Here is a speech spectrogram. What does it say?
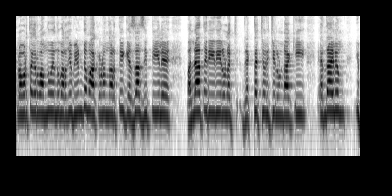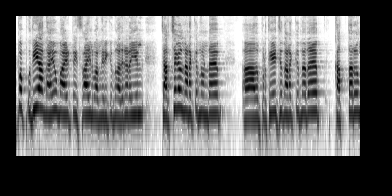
പ്രവർത്തകർ വന്നു എന്ന് പറഞ്ഞ്. വീണ്ടും ആക്രമണം നടത്തി. ഗസ സിറ്റിയിൽ വല്ലാത്ത രീതിയിലുള്ള രക്തച്ചൊരിച്ചിലുണ്ടാക്കി എന്തായാലും ഇപ്പോൾ പുതിയ നയവുമായിട്ട് ഇസ്രായേൽ വന്നിരിക്കുന്നു. അതിനിടയിൽ ചർച്ചകൾ നടക്കുന്നുണ്ട്. പ്രത്യേകിച്ച് നടക്കുന്നത് ഖത്തറും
